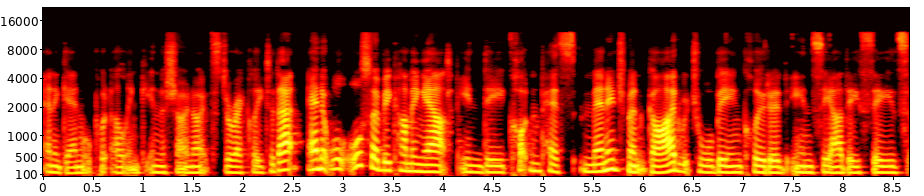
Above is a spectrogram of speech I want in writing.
And again, we'll put a link in the show notes directly to that. And it will also be coming out in the Cotton Pest Management Guide, which will be included in CRDC's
